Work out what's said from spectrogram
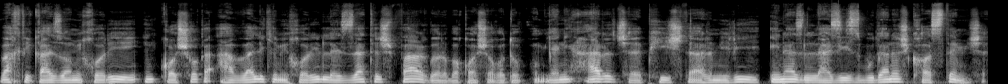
وقتی غذا می‌خوری این قاشق اولی که می‌خوری لذتش فرق داره با قاشق دوم. یعنی هرچه پیشتر میری این از لذیذ بودنش کاسته میشه.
